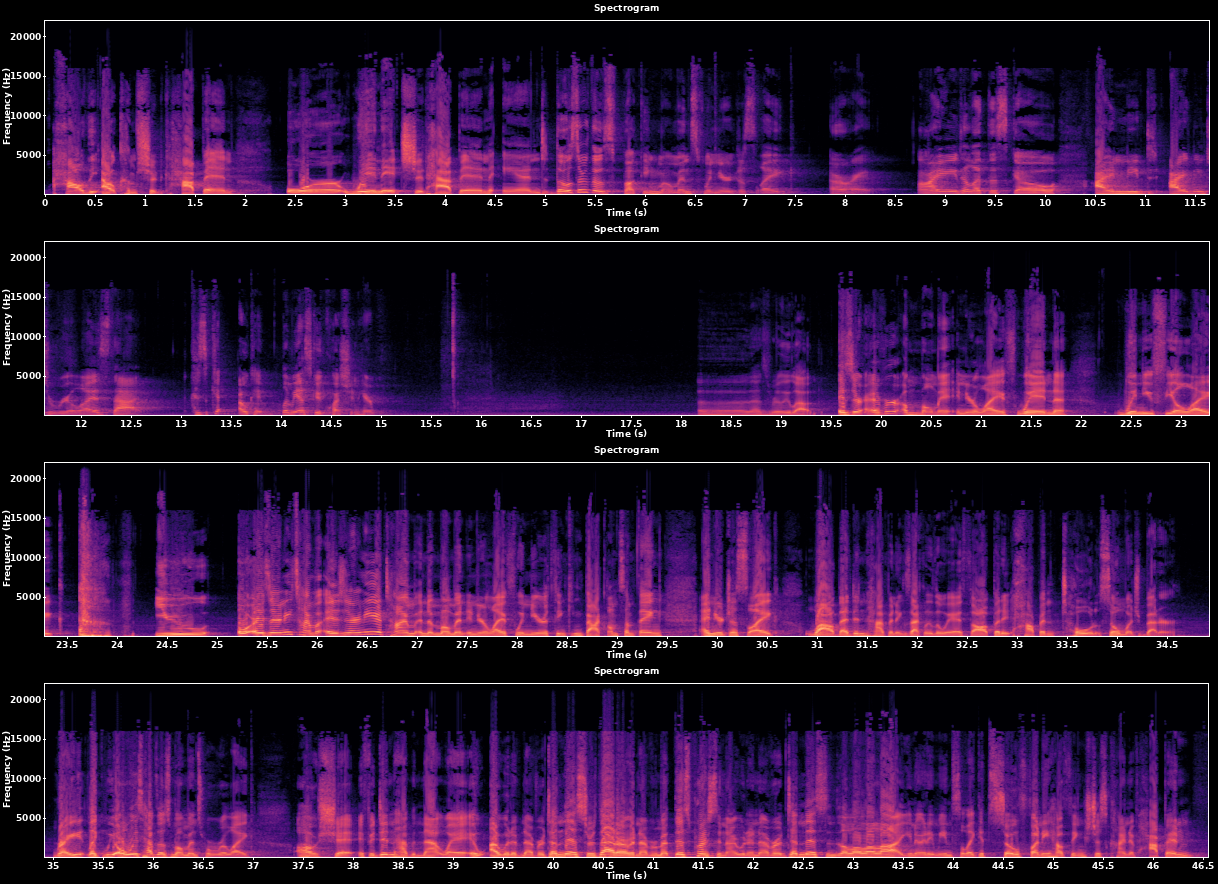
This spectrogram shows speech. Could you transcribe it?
how the outcome should happen or when it should happen. And those are those fucking moments when you're just like, all right, I need to let this go. I need I need to realize that cuz okay, let me ask you a question here. Uh, that's really loud. Is there ever a moment in your life when when you feel like you is there any time is there any a time in a moment in your life when you're thinking back on something and you're just like wow that didn't happen exactly the way i thought but it happened to- so much better right? Like we always have those moments where we're like oh shit if it didn't happen that way it, i would have never done this or that or i would have never met this person i would have never done this and la la la la you know what i mean? So like it's so funny how things just kind of happen.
